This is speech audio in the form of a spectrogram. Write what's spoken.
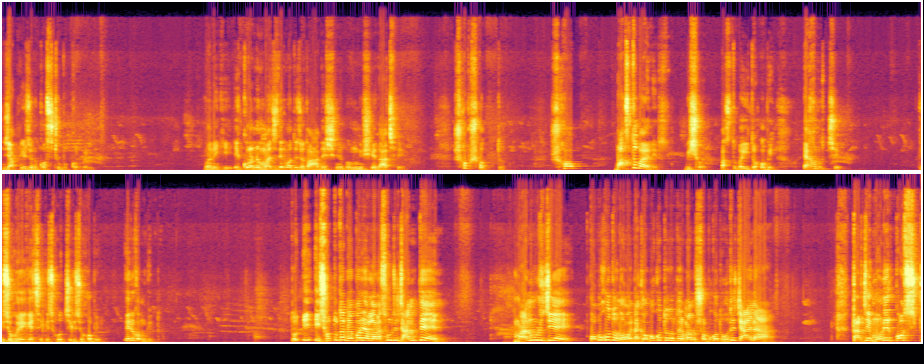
যে আপনি এর জন্য কষ্ট ভোগ করবেন। মানে কি, এই কোরআনের মাজিদের মধ্যে যত আদেশ এবং নিষেধ আছে, সব সত্য, সব বাস্তবায়নের বিষয়, বাস্তবায়িত হবে। এখন হচ্ছে কিছু হয়ে গেছে, কিছু হচ্ছে, কিছু হবে। এরকম কিন্তু। তো এই সত্যতার ব্যাপারে আল্লাহ রাসুল যে জানতেন, মানুষ যে অবগত নয়, তাকে অবগত করতে মানুষ অবগত হতে চায় না। তার যে মনের কষ্ট,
